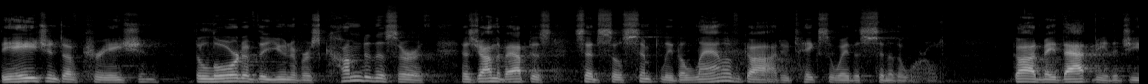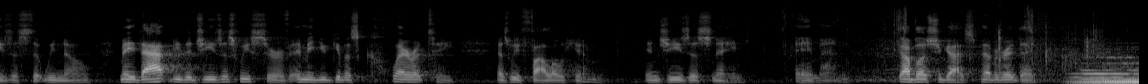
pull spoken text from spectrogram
the agent of creation, the Lord of the universe, come to this earth, as John the Baptist said so simply, the Lamb of God who takes away the sin of the world. God, may that be the Jesus that we know. May that be the Jesus we serve. And may you give us clarity as we follow him. In Jesus' name, amen. God bless you guys. Have a great day.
